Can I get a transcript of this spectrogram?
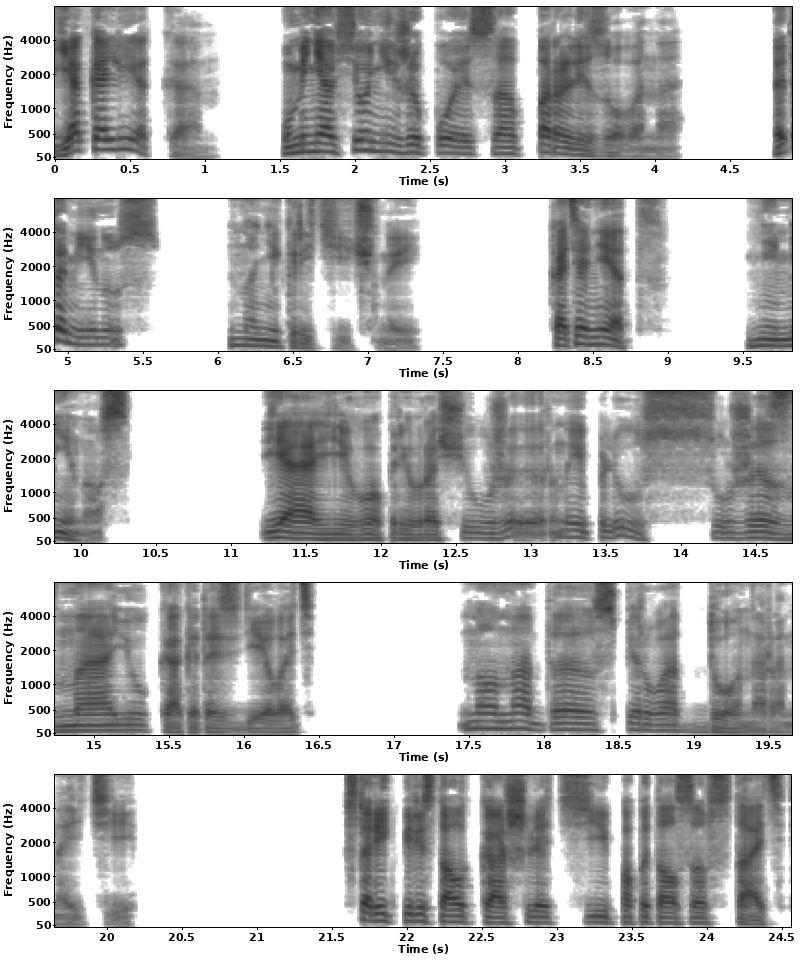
я калека. У меня все ниже пояса парализовано. Это минус, но не критичный. Хотя нет, не минус. Я его превращу в жирный плюс, уже знаю, как это сделать но надо сперва донора найти. Старик перестал кашлять и попытался встать.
